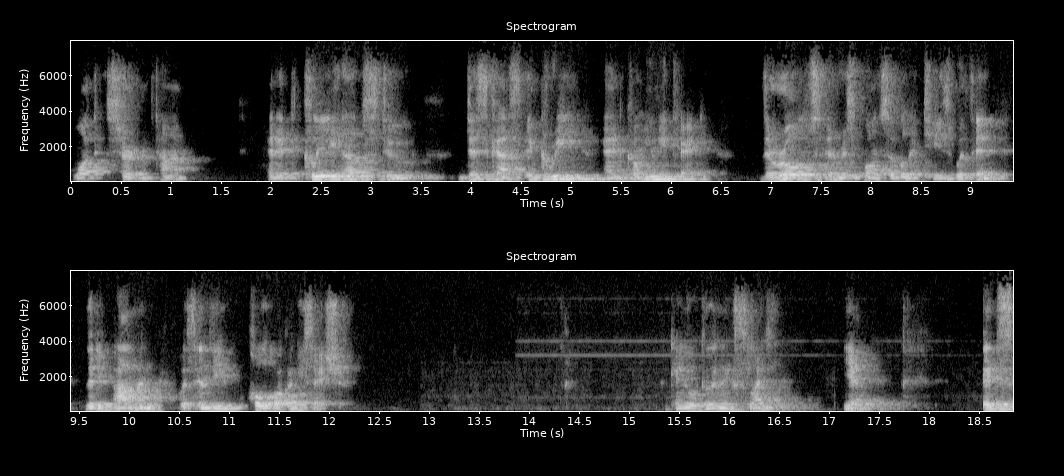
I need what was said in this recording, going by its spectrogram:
what certain time. And it clearly helps to discuss, agree, and communicate the roles and responsibilities within the department, within the whole organization. Can you go to the next slide? Yeah. It's,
